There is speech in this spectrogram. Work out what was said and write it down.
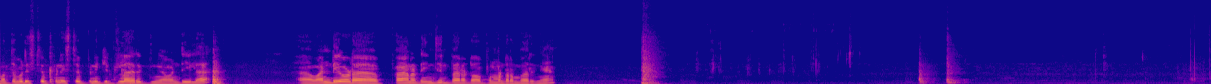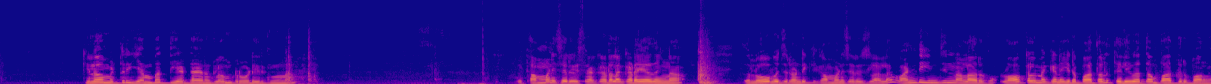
மற்றபடி ஸ்டெப்னி ஸ்டெப்னி கிட்லாம் இருக்குங்க வண்டியில். வண்டியோட பேனட் இன்ஜின் பேனட் ஓப்பன் பண்ணுற பாருங்க கிலோமீட்டர் எண்பத்தி எட்டாயிரம் கிலோமீட்டர் ஓடி இருக்குங்கண்ணா. இது கம்பெனி சர்வீஸ் ரெக்கார்டெல்லாம் கிடையாதுங்கண்ணா. இது லோ பட்ஜெட் வண்டிக்கு கம்பெனி சர்வீஸ்லாம் இல்லை. வண்டி இன்ஜின் நல்லாயிருக்கும் லோக்கல் மெக்கானிக்கிட்ட பார்த்தாலும் தெளிவாக தான் பார்த்துருப்பாங்க.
